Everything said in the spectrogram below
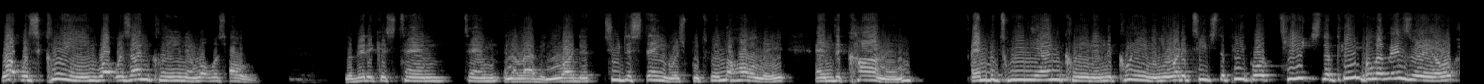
what was clean, what was unclean, and what was holy. Leviticus 10, 10, and 11. You are to distinguish between the holy and the common, and between the unclean and the clean. And you are to teach the people, teach the people of Israel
